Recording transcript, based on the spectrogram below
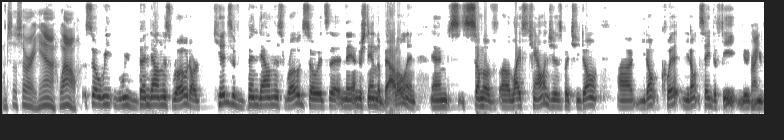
I'm so sorry. Yeah. Wow. So we we've been down this road. Our kids have been down this road, so it's uh, and they understand the battle and and some of uh, life's challenges, but you don't uh, you don't quit, you don't say defeat. You right. you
